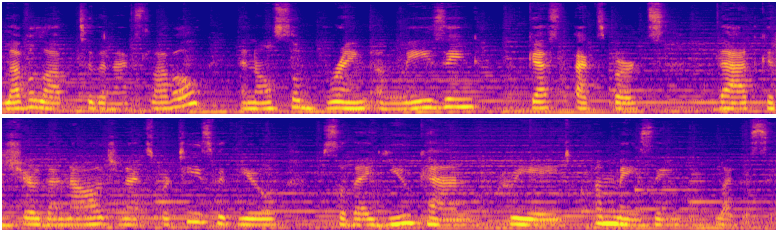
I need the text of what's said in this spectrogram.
level up to the next level and also bring amazing guest experts that can share their knowledge and expertise with you so that you can create amazing legacy.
